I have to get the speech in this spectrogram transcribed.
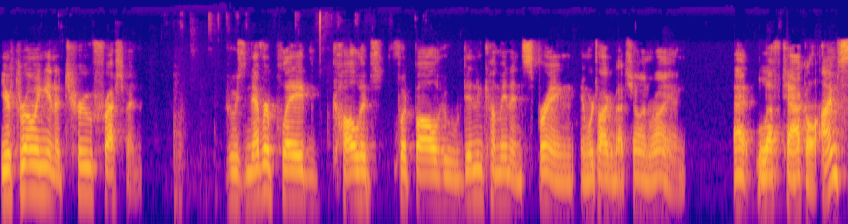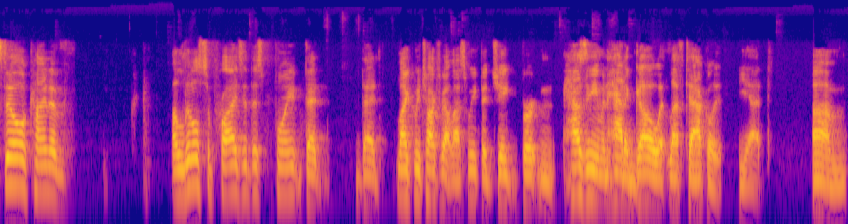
you're throwing in a true freshman who's never played college football, who didn't come in in spring, and we're talking about Sean Rhyan at left tackle. I'm still kind of a little surprised at this point that that like we talked about last week that Jake Burton hasn't even had a go at left tackle yet. Um,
